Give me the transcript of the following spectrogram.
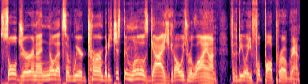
soldier. And I know that's a weird term, but he's just been one of those guys you could always rely on for the BYU football program.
